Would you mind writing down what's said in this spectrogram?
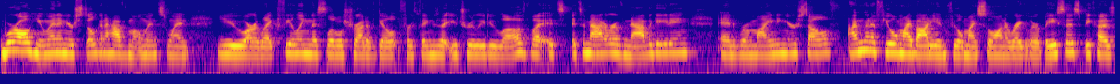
we're all human and you're still going to have moments when you are like feeling this little shred of guilt for things that you truly do love but it's it's a matter of navigating and reminding yourself I'm going to fuel my body and fuel my soul on a regular basis because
